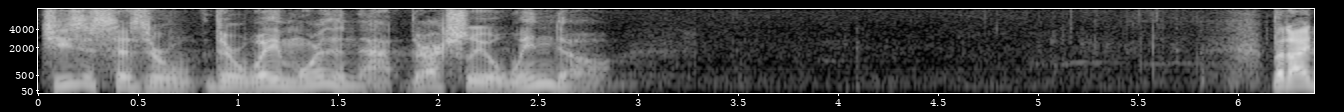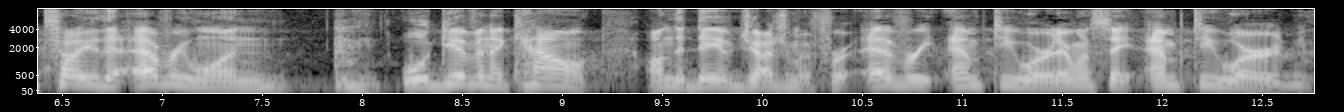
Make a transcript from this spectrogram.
Jesus says they're, they're way more than that. They're actually a window. But I tell you that everyone will give an account on the day of judgment for every empty word. Everyone say, empty word.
